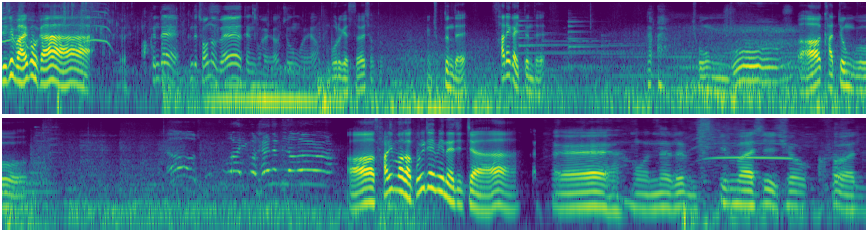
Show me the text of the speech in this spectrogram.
치지 말고 가. 아 근데 근데 저는 왜 된 거예요? 죽은 거예요? 모르겠어요 저도. 그냥 죽던데. 사례가 있던데 종구. 아 갓종구. 야 종구가 이걸 해냅니다. 아 살인마가 꿀잼이네 진짜. 에 오늘은 입맛이 좋군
